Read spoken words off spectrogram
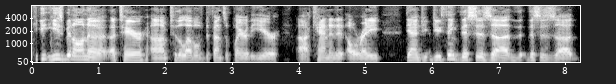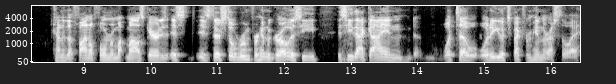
He, he's been on a, a tear um, to the level of Defensive Player of the Year uh, candidate already. Dan, do, do, you think this is uh, th- this is uh, kind of the final form of Myles Garrett? Is, is is there still room for him to grow? Is he is he that guy? And what uh, what do you expect from him the rest of the way?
